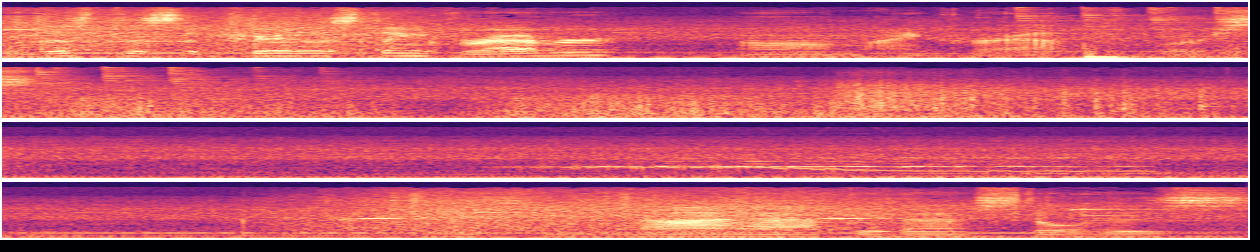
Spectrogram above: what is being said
Will this disappear this thing forever? Oh my crap, of course. He's not happy that I stole his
